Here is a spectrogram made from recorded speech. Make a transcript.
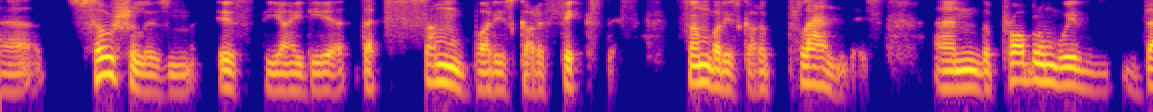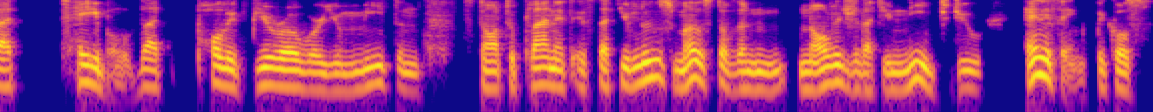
Uh, socialism is the idea that somebody's got to fix this, somebody's got to plan this. And the problem with that table, that Politburo where you meet and start to plan it, is that you lose most of the knowledge that you need to do anything because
